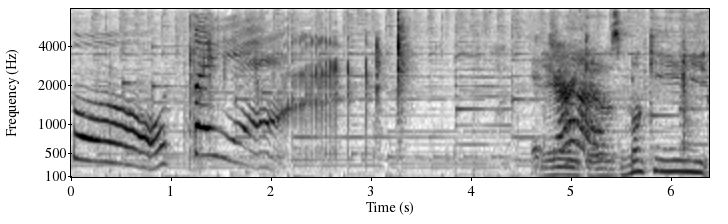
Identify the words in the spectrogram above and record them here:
Go fire. Good there he goes, monkey.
